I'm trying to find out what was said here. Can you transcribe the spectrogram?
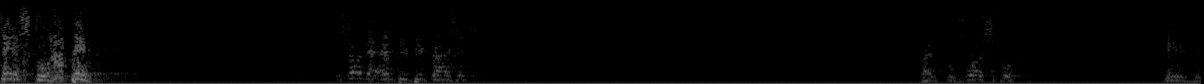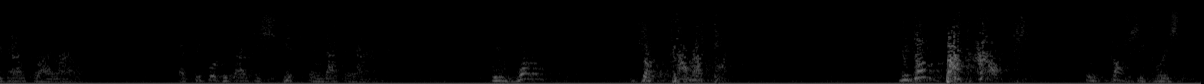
things to happen. You saw the NPP crisis? When Kufuor spoke, things began to align. And people began to speak in that line. We want your character. You don't back out in tough situations.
